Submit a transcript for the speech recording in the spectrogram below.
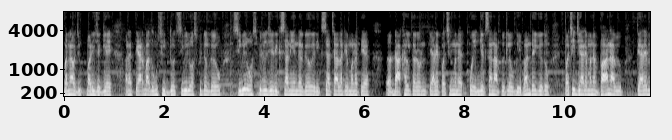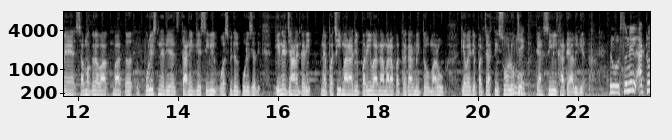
બનાવ પડી જગ્યાએ. અને ત્યારબાદ હું સીધો જ સિવિલ હોસ્પિટલ ગયો. સિવિલ હોસ્પિટલ જે રિક્ષાની અંદર ગયો એ રિક્ષા ચાલકે મને ત્યાં દાખલ કર્યો અને ત્યારે પછી મને કોઈ ઇન્જેક્શન આપ્યું એટલે હું બેભાન થઈ ગયો હતો. પછી જ્યારે મને ભાન આવ્યું ત્યારે મેં સમગ્ર વાત પોલીસને જે સ્થાનિક જે સિવિલ હોસ્પિટલ પોલીસ હતી એને જાણ કરી. અને પછી મારા જે પરિવારના મારા પત્રકાર મિત્રો મારું કહેવાય તે પચાસથી સો લોકો. ત્યાં સિવિલ ખાતે આવી ગયા હતા. સુનિલ, આટલો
